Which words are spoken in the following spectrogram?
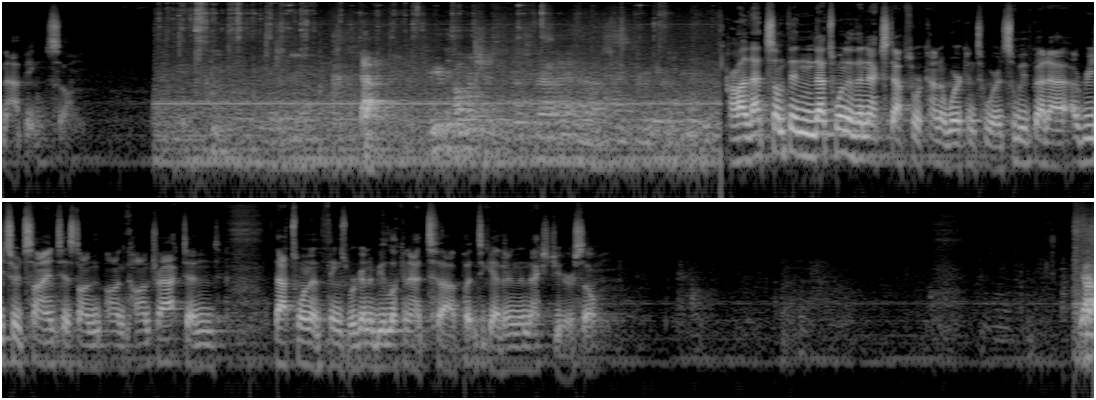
mapping. So. How much is this data in uh, Uh, that's something, that's one of the next steps we're kind of working towards. So we've got a, a research scientist on, on contract, and that's one of the things we're going to be looking at uh, putting together in the next year or so. Yeah.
